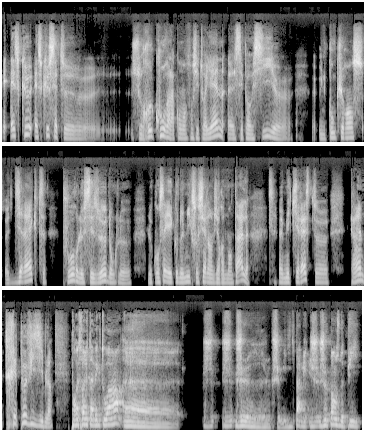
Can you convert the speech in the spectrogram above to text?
Mais est-ce que, est-ce que cette, euh, ce recours à la convention citoyenne, euh, c'est pas aussi euh, une concurrence directe pour le CESE, donc le, le Conseil économique, social et environnemental, mais qui reste quand même très peu visible. Hein? Pour être honnête avec toi, je, je, je, je milite pas, mais je, je pense depuis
